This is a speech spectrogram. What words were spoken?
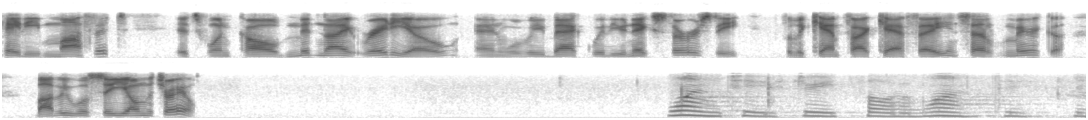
Katy Moffatt. It's one called Midnight Radio, and we'll be back with you next Thursday for the Campfire Cafe in South America. Bobbi, we'll see you on the trail. One, two, three, four. One, two, three.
